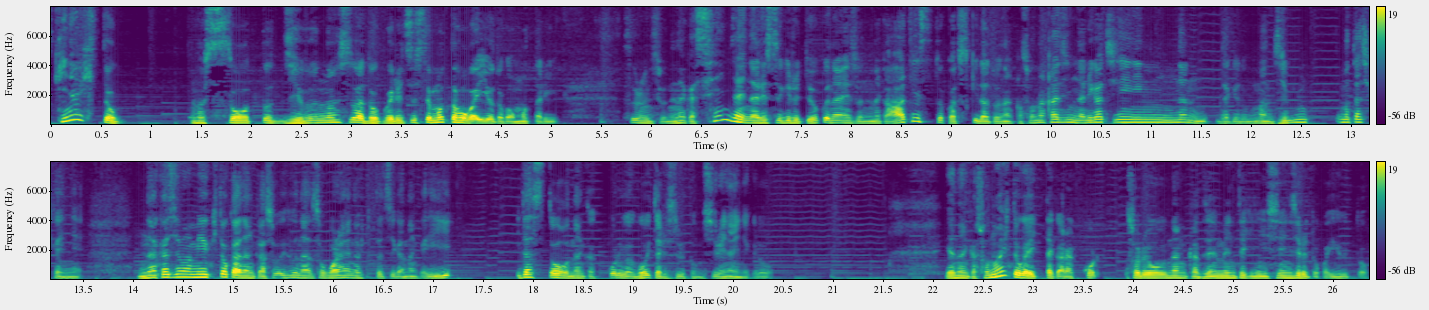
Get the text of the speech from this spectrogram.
きな人の思想と自分の思想は独立して持った方がいいよとか思ったりするんですよね。なんか信者になりすぎると良くないですよね。なんかアーティストとか好きだとなんかそんな感じになりがちなんだけど、まあ自分も確かにね、中島みゆきとかなんかそういう風なそこら辺の人たちがなんか言い出すとなんか心が動いたりするかもしれないんだけど、いやなんかその人が言ったからこれ、それをなんか全面的に信じるとか言うと、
